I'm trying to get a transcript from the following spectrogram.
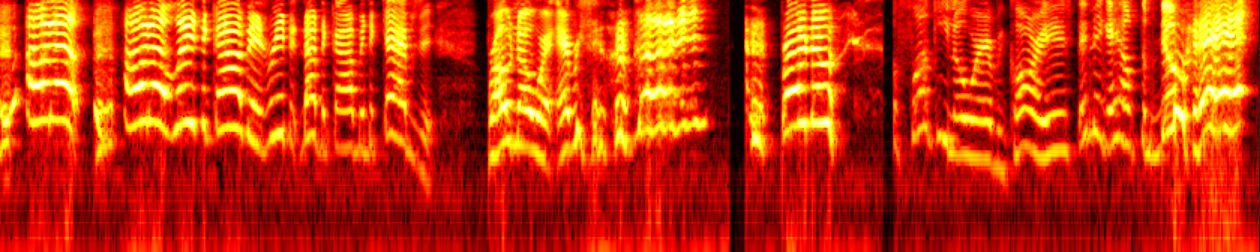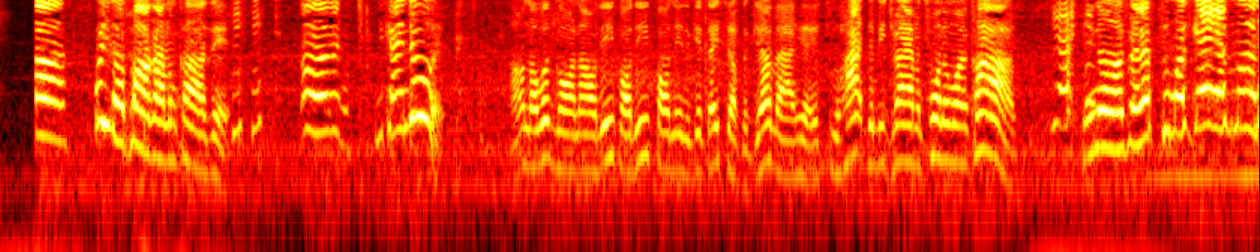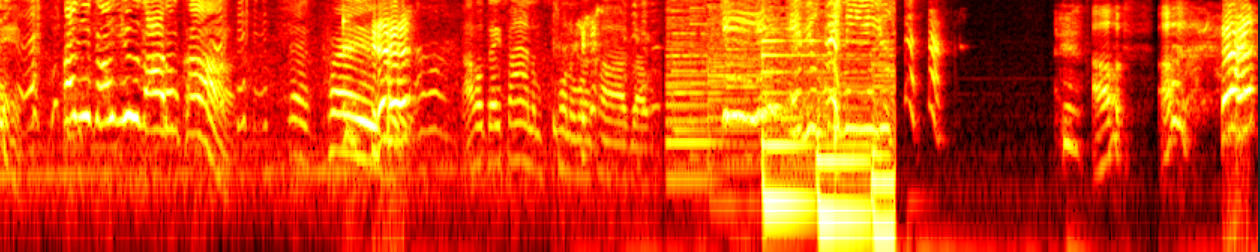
Hold up, hold up. Read the comments. Read the, not the comment, the caption. Bro, know where every single car is. Bro, know. Fuck, he know where every car is. That nigga helped him do it. Uh, where you gonna park all them cars at? Uh, you can't do it. I don't know what's going on with these folks. These folks need to get themselves together out here. It's too hot to be driving 21 cars. Yeah. You know what I'm saying? That's too much gas money. How you gonna use all them cars? That's crazy. I hope they find them 21 cars though. If you see me you Oh, oh.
